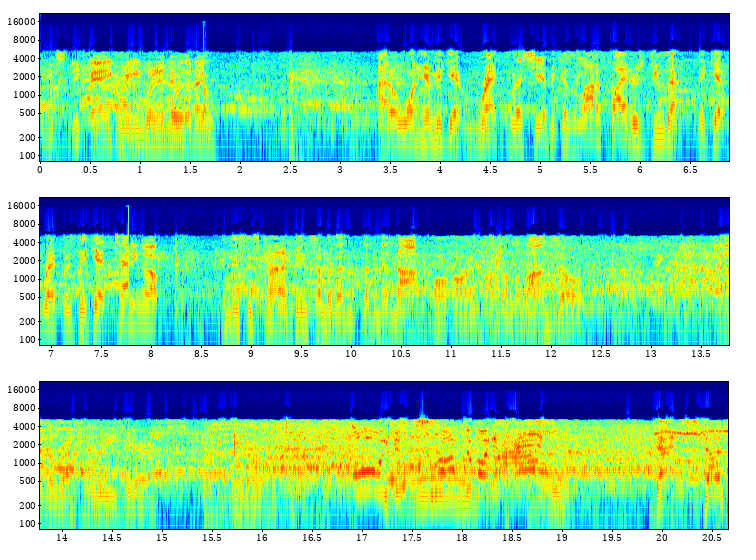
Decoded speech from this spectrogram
Made Sodiq angry. He went in there with a knife. I don't want him to get reckless here because a lot of fighters do that. They get reckless. They get tapped. Setting up. And this has kind of been some of the, the, the knock on, on, on Alonzo as a referee here. You know. Oh, he just dropped him on his head. That stunts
